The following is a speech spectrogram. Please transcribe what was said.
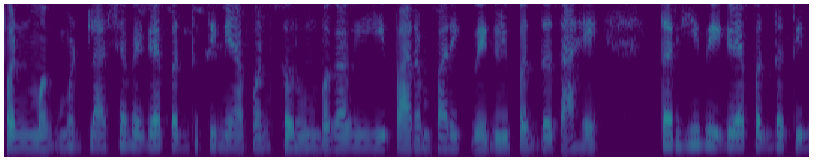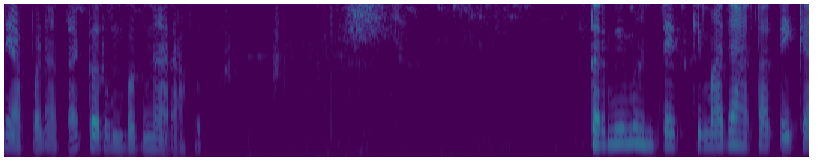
पण मग म्हटलं अशा वेगळ्या पद्धतीने आपण करून बघावी ही पारंपरिक वेगळी पद्धत आहे. तर ही वेगळ्या पद्धतीने आपण आता करून बघणार आहोत. तर मी म्हणतेच की माझ्या हातात एका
